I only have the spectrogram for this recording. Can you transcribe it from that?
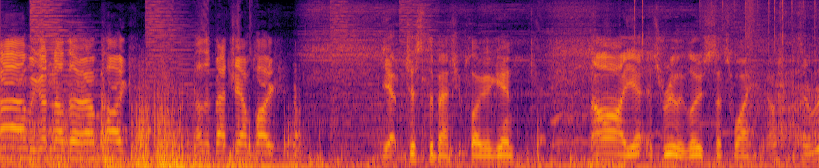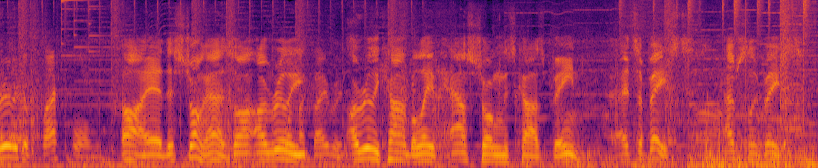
Ah, we got another um, unplug, another battery unplug. Yep, just the battery plug again. Oh yeah, it's really loose, that's why. It's a really good platform. Oh yeah, they're strong as. I, I really, One of my favourites. I really can't believe how strong this car's been. It's a beast, absolute beast.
